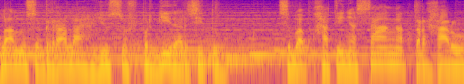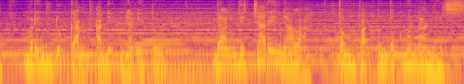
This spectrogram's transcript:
lalu segeralah Yusuf pergi dari situ, sebab hatinya sangat terharu merindukan adiknya itu, dan dicarinyalah tempat untuk menangis.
